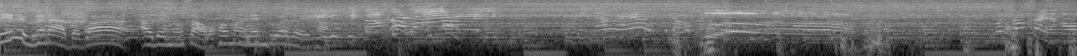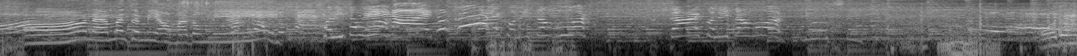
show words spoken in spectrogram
นี่ถึงขนาดแบบว่าเอาไดโนเสาร์เข้ามาเล่นด้วยเลยค่ะปิดน้ำก่อนแล้วปิดน้ำแล้วมันต้องใส่นะอ๋ออ๋อ น้ำมันจะมีออกมาตรงนี้คนนี้ต้องอ้วนหน่อยทุกคนคนนี้ต้องอ้วนกายคนนี้ต้องอ้วนดูสิโอ้ไดโน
